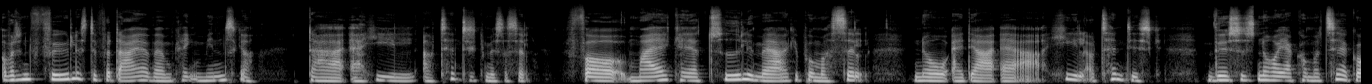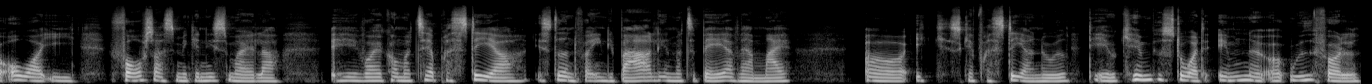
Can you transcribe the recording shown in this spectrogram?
Og hvordan føles det for dig at være omkring mennesker, der er helt autentisk med sig selv? For mig kan jeg tydeligt mærke på mig selv, når at jeg er helt autentisk, versus når jeg kommer til at gå over i forsvarsmekanismer, eller øh, hvor jeg kommer til at præstere, i stedet for egentlig bare at læne mig tilbage og være mig, og ikke skal præstere noget. Det er jo et kæmpe stort emne at udfolde,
